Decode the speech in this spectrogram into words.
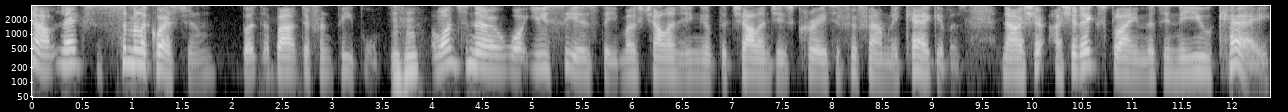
Now, next, similar question but about different people. Mm-hmm. I want to know what you see as the most challenging of the challenges created for family caregivers. Now, I, sh- I should explain that in the UK,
